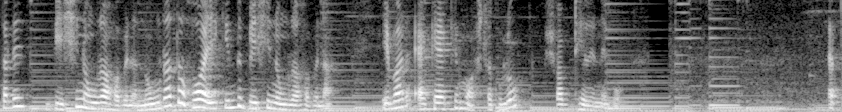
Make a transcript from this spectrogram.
তাহলে বেশি নোংরা হবে না। নোংরা তো হয়, কিন্তু বেশি নোংরা হবে না। এবার একে একে মশলাগুলো সব ঢেলে নেব। এত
